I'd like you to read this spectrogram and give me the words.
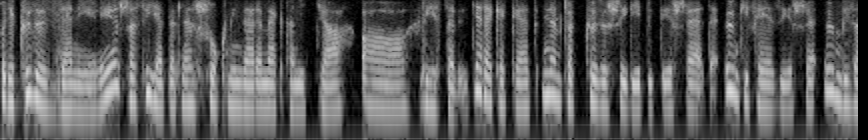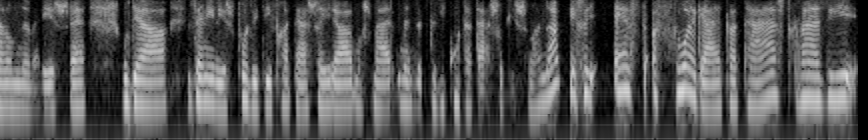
hogy a közös zenélés az hihetetlen sok mindenre megtanítja a résztvevő gyerekeket, nem csak közösségépítésre, de önkifejezésre, önbizalomnövelésre. Ugye a zenélés pozitív hatásaira most már nemzetközi kutatások is vannak, és hogy ezt a szolgáltatást kvázi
